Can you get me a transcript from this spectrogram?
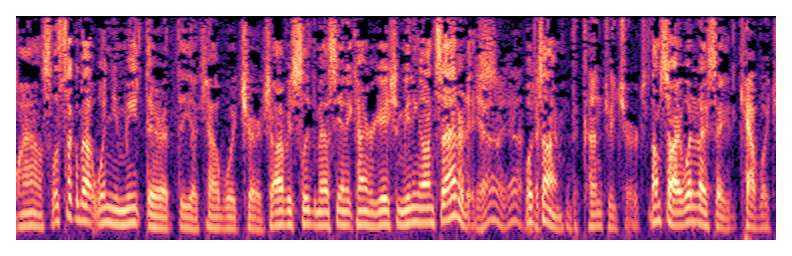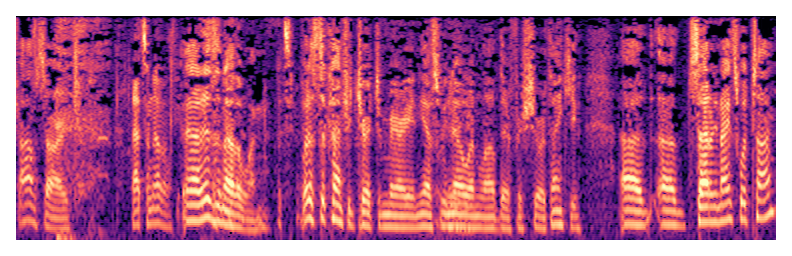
Wow. So let's talk about when you meet there at the uh, Cowboy Church. Obviously, the Messianic congregation meeting on Saturdays. yeah, yeah. What the, time? The country church. I'm sorry. What did I say? Cowboy church. I'm sorry. That's another one. That is another one. Right. But it's the Country Church of Marion. Yes, we know Yeah. and love there for sure. Thank you. Uh, uh, Saturday nights, what time?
